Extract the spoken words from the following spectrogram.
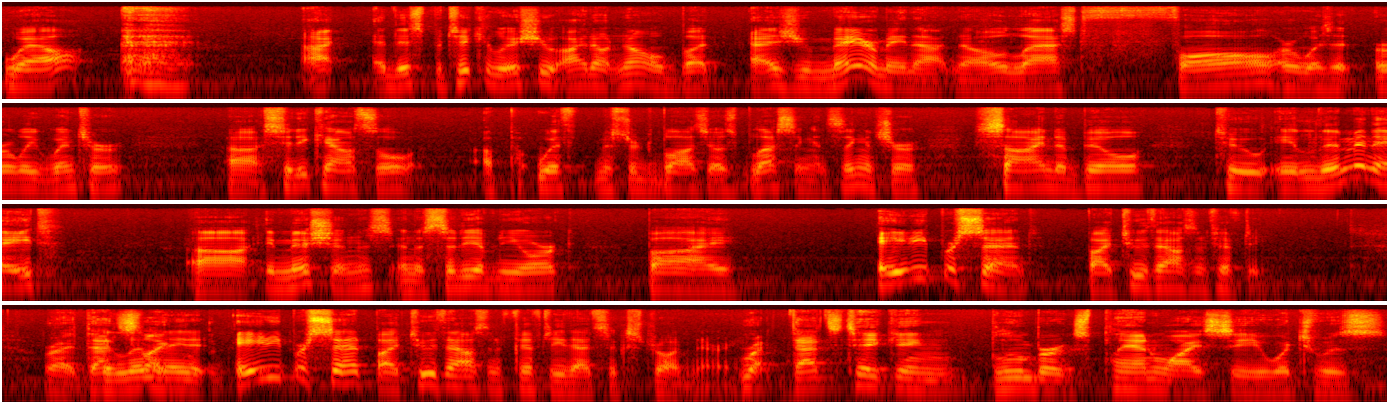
Well, I, this particular issue, I don't know, but as you may or may not know, last fall, or was it early winter, uh, City Council, up- with Mr. de Blasio's blessing and signature, signed a bill to eliminate uh, emissions in the city of New York by 80% by 2050. Right, that's Eliminate like, 80% by 2050, that's extraordinary. right, that's taking Bloomberg's PlaNYC, which was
